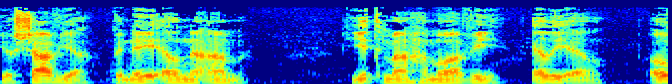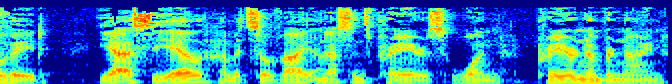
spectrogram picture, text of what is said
יושביה בני אלנעם, יתמה המואבי, Eliel, Oved, Yaasiel Hamitzovaya. Nassan's Prayers 1. Prayer number 9.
